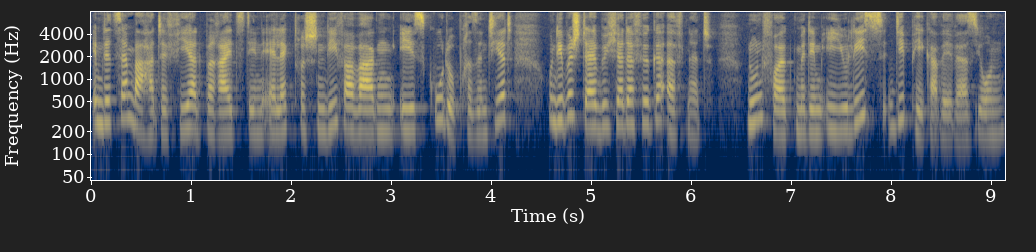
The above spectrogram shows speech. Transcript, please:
Im Dezember hatte Fiat bereits den elektrischen Lieferwagen e-Scudo präsentiert und die Bestellbücher dafür geöffnet. Nun folgt mit dem EU-Lease die Pkw-Version.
